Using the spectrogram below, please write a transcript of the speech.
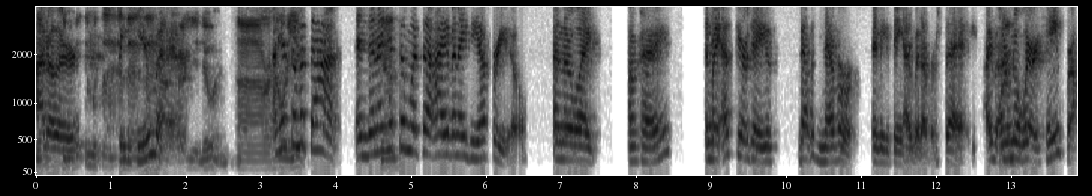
Yeah, I'd rather so be human. how are you doing? Uh, I hit them with that. And then I yeah. hit them with that, I have an idea for you. And they're like, okay. And my SDR days, that was never anything I would ever say. I, right. I don't know where it came from,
